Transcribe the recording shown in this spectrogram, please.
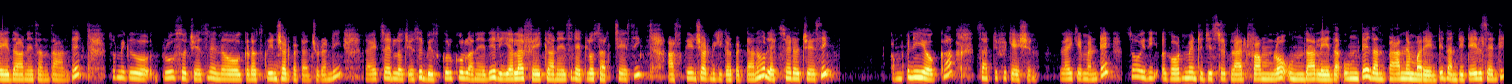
లేదా అనేసి అంతా అంటే సో మీకు ప్రూఫ్స్ వచ్చేసి నేను ఇక్కడ స్క్రీన్ షాట్ పెట్టాను చూడండి. రైట్ సైడ్లో వచ్చేసి బిస్గురుకుల్ అనేది రియల్ ఫేక్ అనేసి నెట్లో సెర్చ్ చేసి ఆ స్క్రీన్ షాట్ మీకు ఇక్కడ పెట్టాను. లెఫ్ట్ సైడ్ వచ్చేసి కంపెనీ యొక్క సర్టిఫికేషన్. లైక్ ఏమంటే సో ఇది గవర్నమెంట్ రిజిస్టర్డ్ ప్లాట్ఫామ్లో ఉందా లేదా ఉంటే దాని పాన్ నెంబర్ ఏంటి దాని డీటెయిల్స్ ఏంటి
